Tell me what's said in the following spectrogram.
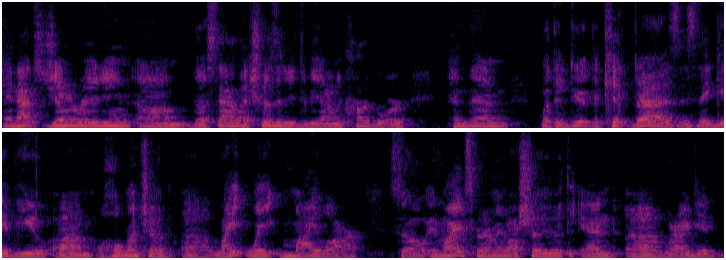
And that's generating um, the static electricity to be on the cardboard. And then what they do, the kit does, is they give you um, a whole bunch of uh, lightweight mylar. So in my experiment, I'll show you at the end uh, where I did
